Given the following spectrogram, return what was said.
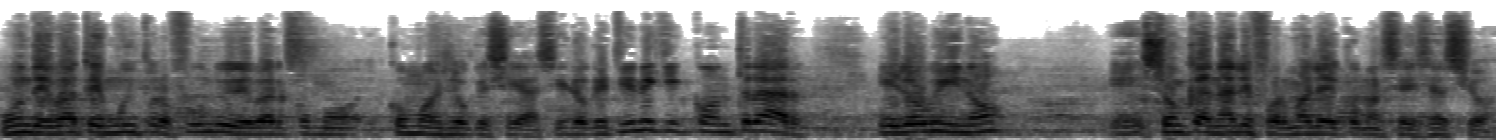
un debate muy profundo y de ver cómo, cómo es lo que se hace. Y lo que tiene que encontrar el ovino eh, son canales formales de comercialización.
